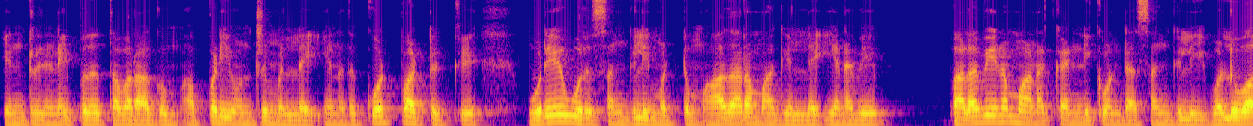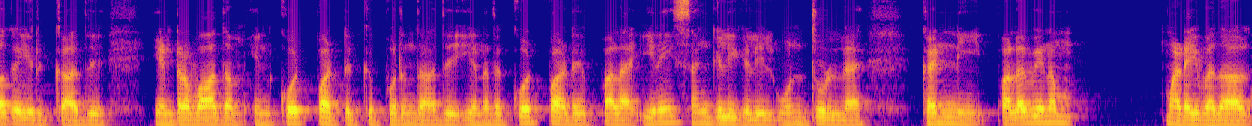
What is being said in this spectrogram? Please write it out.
என்று நினைப்பது தவறாகும். அப்படி ஒன்றுமில்லை. எனது கோட்பாட்டுக்கு ஒரே ஒரு சங்கிலி மட்டும் ஆதாரமாக இல்லை. எனவே பலவீனமான கண்ணி கொண்ட சங்கிலி வலுவாக இருக்காது என்ற வாதம் என் கோட்பாட்டுக்கு பொருந்தாது. எனது கோட்பாடு பல இணை சங்கிலிகளில் ஒன்றுள்ள கண்ணி பலவீனம் அடைவதால்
